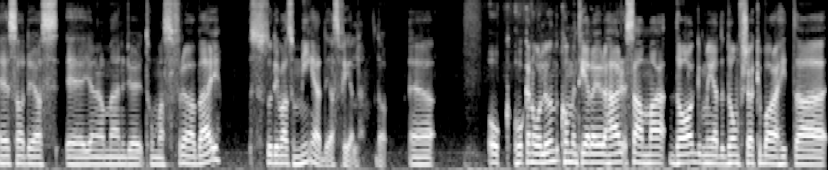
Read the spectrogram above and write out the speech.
eh, sa deras eh, general manager Thomas Fröberg. Så det var alltså medias fel. Då. Eh, och Håkan Åhlund kommenterar ju det här samma dag med de försöker bara hitta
